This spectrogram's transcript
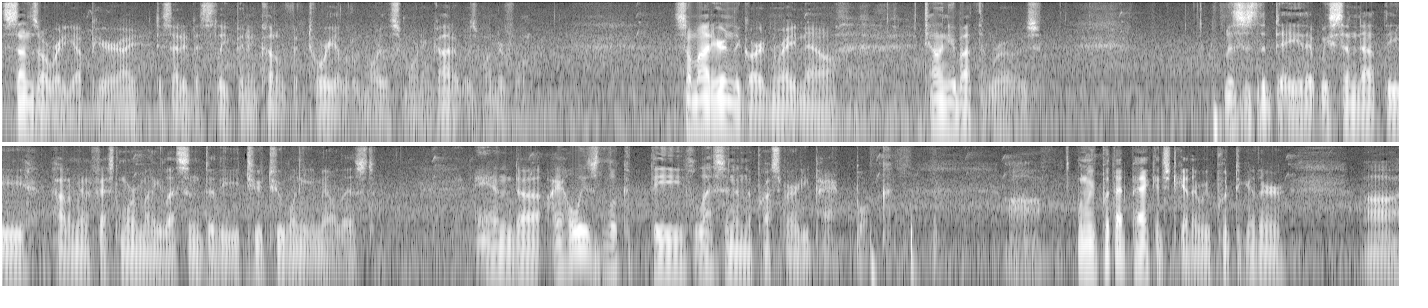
sun's already up here. I decided to sleep in and cuddle Victoria a little more this morning. God, it was wonderful. So I'm out here in the garden right now telling you about the rose. This is the day that we send out the How to Manifest More Money lesson to the 221 email list. And uh, I always look at the lesson in the Prosperity Pack book. Uh, when we put that package together, we put together uh,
